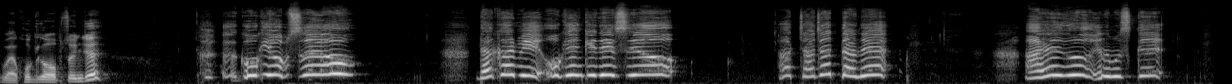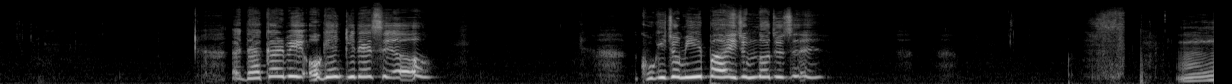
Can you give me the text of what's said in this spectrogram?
왜 고기가 없어 이제? 고기 없어요. 닭갈비 오겐키 됐어요. 아 찾았다네. 아이고 이놈스케. 닭갈비 오겐키 됐어요. 고기 좀 이빠이 좀 넣어주세요. 아!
